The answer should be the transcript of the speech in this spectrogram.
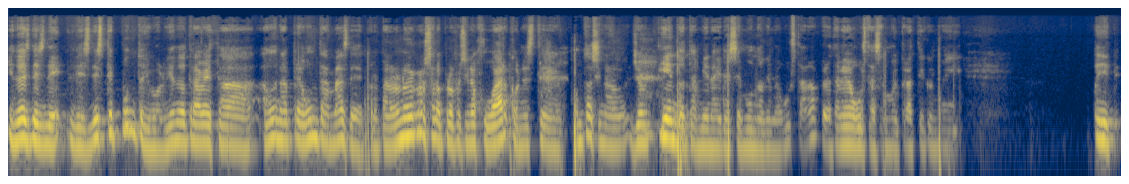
Y entonces, desde, desde este punto, y volviendo otra vez a, una pregunta más de, para no irnos a lo profesional, jugar con este punto, sino yo entiendo también a ir a ese mundo que me gusta, ¿no? Pero también me gusta ser muy práctico y muy... Oye,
